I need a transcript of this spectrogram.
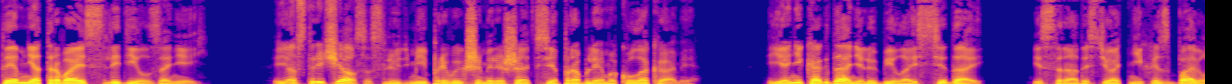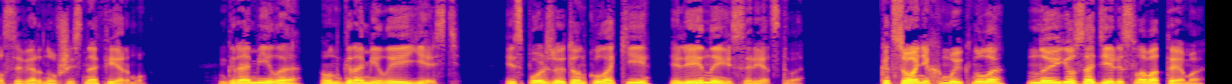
Тем, не отрываясь, следил за ней. Я встречался с людьми, привыкшими решать все проблемы кулаками. Я никогда не любил Айсседай и с радостью от них избавился, вернувшись на ферму. Громила, он громила и есть. Использует он кулаки или иные средства. Кацуани хмыкнула, но ее задели слова Тема,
